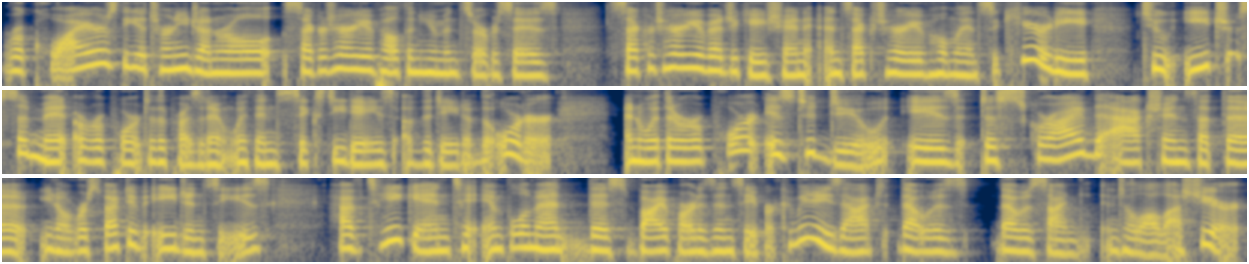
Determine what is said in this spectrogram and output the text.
requires the attorney general secretary of health and human services secretary of education and secretary of homeland security to each submit a report to the president within 60 days of the date of the order. And what their report is to do is describe the actions that the, you know, respective agencies have taken to implement this bipartisan Safer Communities Act that was that was signed into law last year.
